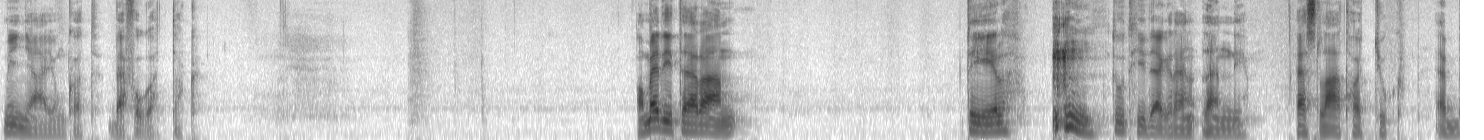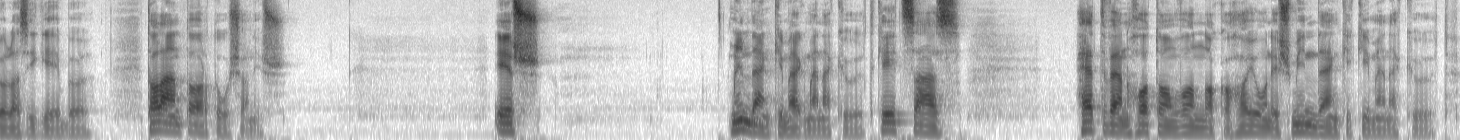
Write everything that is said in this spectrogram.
minnyájunkat befogadtak. A mediterrán tél tud hideg lenni. Ezt láthatjuk ebből az igéből. Talán tartósan is. És mindenki megmenekült. 276-an vannak a hajón, és mindenki kimenekült.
